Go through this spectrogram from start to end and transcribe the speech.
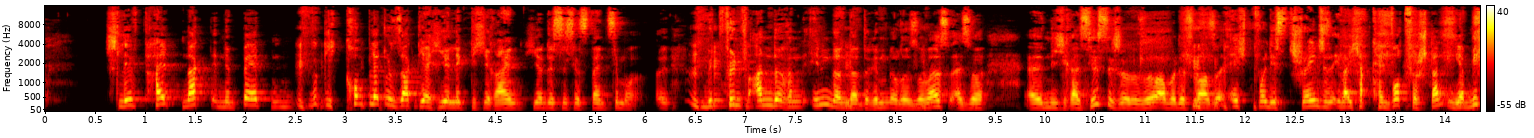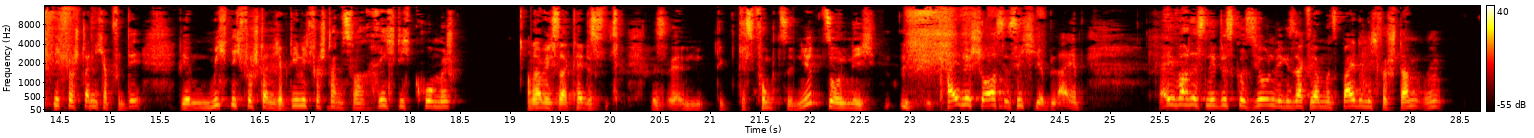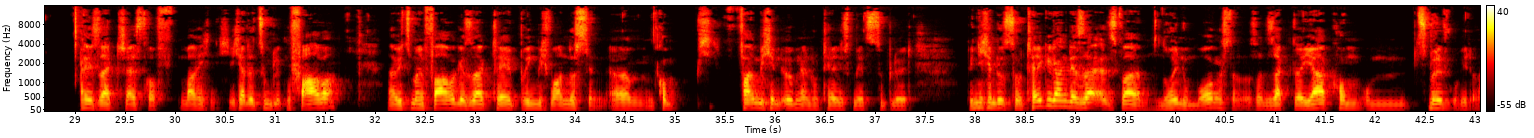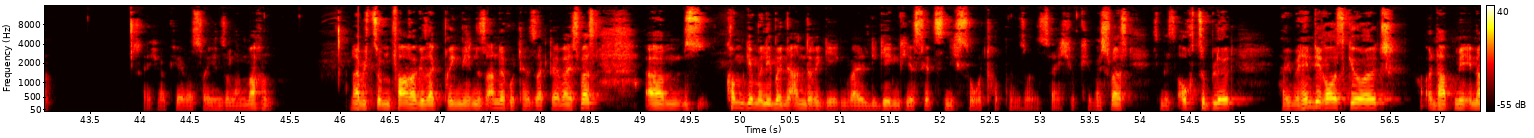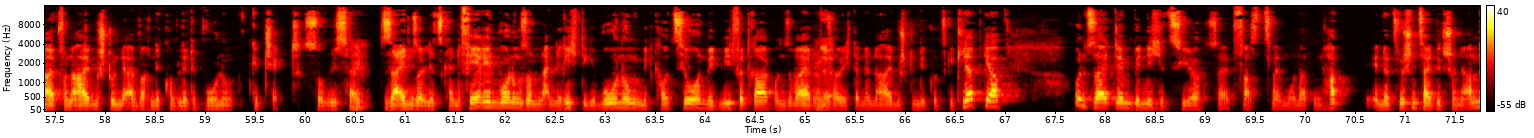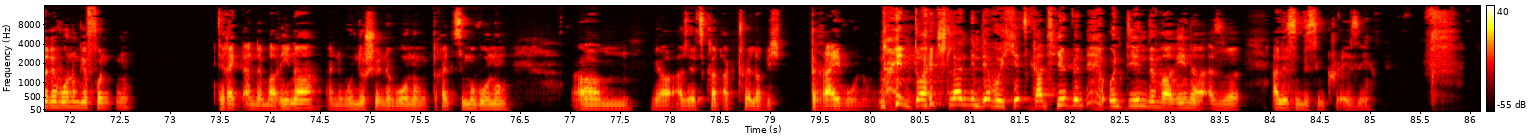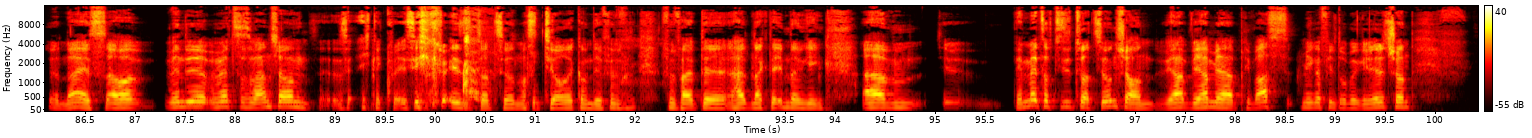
Schläft halbnackt in dem Bett, wirklich komplett und sagt, ja, hier, leg dich hier rein. Hier, das ist jetzt dein Zimmer. Mit fünf anderen Indern da drin oder sowas. Also äh, nicht rassistisch oder so, aber das war so echt voll die strange, weil ich habe kein Wort verstanden. Die haben mich nicht verstanden, ich habe von denen, die haben mich nicht verstanden, ich habe die nicht verstanden. Es war richtig komisch. Dann habe ich gesagt, hey, das, das, äh, das funktioniert so nicht. Keine Chance, dass ich hier bleib. Hey, war das eine Diskussion? Wie gesagt, wir haben uns beide nicht verstanden. Habe ich gesagt, scheiß drauf, mache ich nicht. Ich hatte zum Glück einen Fahrer. Dann habe ich zu meinem Fahrer gesagt, hey, bring mich woanders hin. Ähm, komm, ich fahre mich in irgendein Hotel, ist mir jetzt zu blöd. Bin ich in das Hotel gegangen, der sagt, es war neun Uhr morgens, dann also sagt er, ja, komm um zwölf Uhr wieder. Sag ich, okay, was soll ich denn so lange machen? Dann habe ich zum Fahrer gesagt, bring mich in das andere Hotel. Sagt er, weiß was, ähm, komm, gehen wir lieber in eine andere Gegend, weil die Gegend hier ist jetzt nicht so top und so. Sage ich, okay, weißt du was, ist mir jetzt auch zu blöd. Habe ich mein Handy rausgeholt und habe mir innerhalb von einer halben Stunde einfach eine komplette Wohnung abgecheckt. So wie es halt mhm. sein soll. Jetzt keine Ferienwohnung, sondern eine richtige Wohnung mit Kaution, mit Mietvertrag und so weiter. Und ja. das habe ich dann in einer halben Stunde kurz geklärt gehabt. Und seitdem bin ich jetzt hier seit fast zwei Monaten. Hab in der Zwischenzeit jetzt schon eine andere Wohnung gefunden. Direkt an der Marina. Eine wunderschöne Wohnung, drei Zimmerwohnung. Ähm, ja, also jetzt gerade aktuell habe ich drei Wohnungen in Deutschland, in der wo ich jetzt gerade hier bin und die in der Marina. Also alles ein bisschen crazy. Ja, nice. Aber wenn wir, wenn wir jetzt das mal anschauen, ist echt eine crazy, crazy Situation. Was Theorie kommen dir fünf, fünf halbte, halbnackte Inder entgegen. Ähm, wenn wir jetzt auf die Situation schauen, wir, wir haben ja privat mega viel drüber geredet schon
